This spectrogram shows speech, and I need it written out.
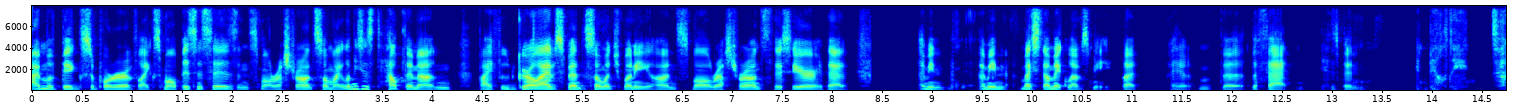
I'm a big supporter of like small businesses and small restaurants. So I'm like, let me just help them out and buy food. Girl, I've spent so much money on small restaurants this year that I mean, I mean, my stomach loves me, but I, the the fat has been, been building. So.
